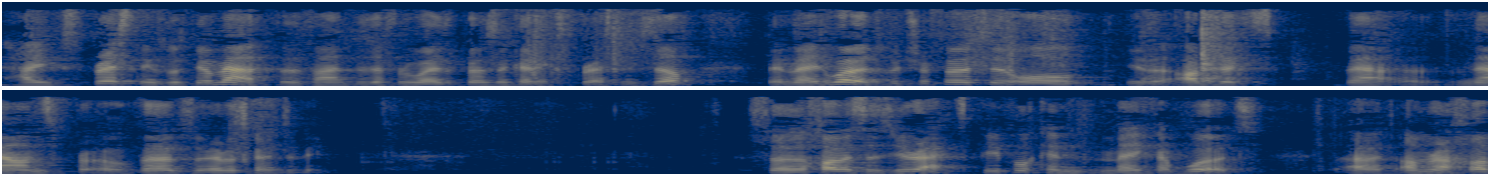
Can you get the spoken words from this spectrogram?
how you express things with your mouth, the different ways a person can express himself. They made words which refer to all either objects, nouns, verbs, whatever it's going to be. So the Chaver says, you're right. People can make up words. Have you ever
